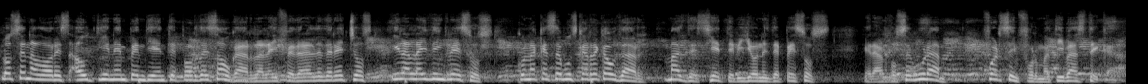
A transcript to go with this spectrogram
Los senadores aún tienen pendiente por desahogar la Ley Federal de Derechos y la Ley de Ingresos, con la que se busca recaudar más de 7 billones de pesos. Gerardo Segura, Fuerza Informativa Azteca.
